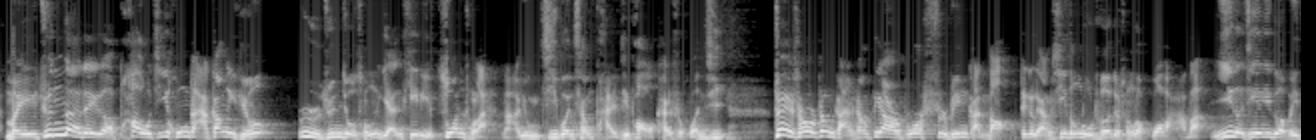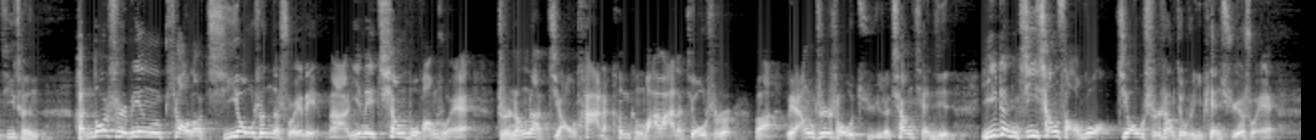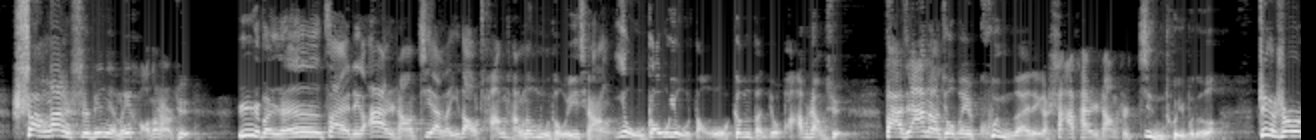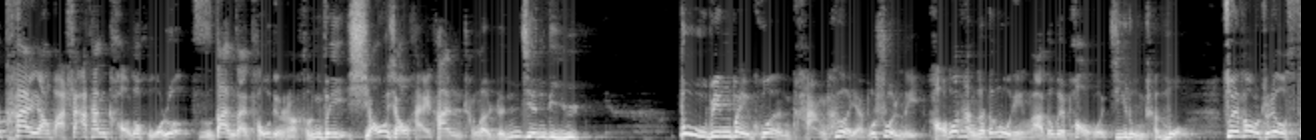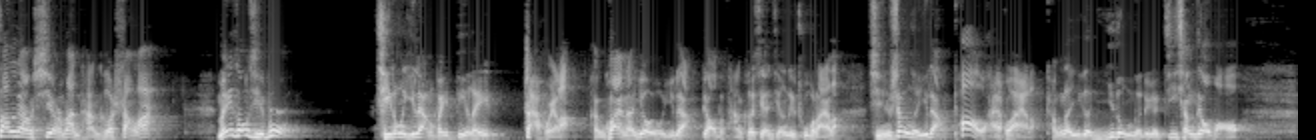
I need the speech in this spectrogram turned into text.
美军的这个炮击轰炸刚一停，日军就从掩体里钻出来，那用机关枪、迫击炮开始还击。这时候正赶上第二波士兵赶到，这个两栖登陆车就成了活靶子，一个接一个被击沉。很多士兵跳到齐腰深的水里，啊，因为枪不防水，只能呢脚踏着坑坑洼洼的礁石，是吧？两只手举着枪前进，一阵机枪扫过，礁石上就是一片血水。上岸士兵也没好到哪儿去，日本人在这个岸上建了一道长长的木头围墙，又高又陡，根本就爬不上去。大家呢就被困在这个沙滩上，是进退不得。这个时候，太阳把沙滩烤得火热，子弹在头顶上横飞，小小海滩成了人间地狱。步兵被困，坦克也不顺利，好多坦克登陆艇啊都被炮火击中沉没。最后只有三辆谢尔曼坦克上了岸，没走几步，其中一辆被地雷炸毁了。很快呢，又有一辆掉到坦克陷阱里出不来了，仅剩的一辆炮还坏了，成了一个移动的这个机枪碉堡。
